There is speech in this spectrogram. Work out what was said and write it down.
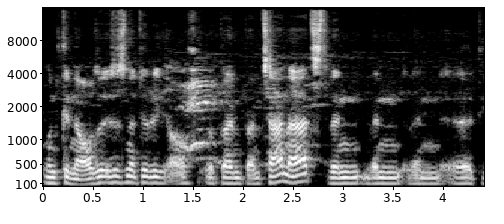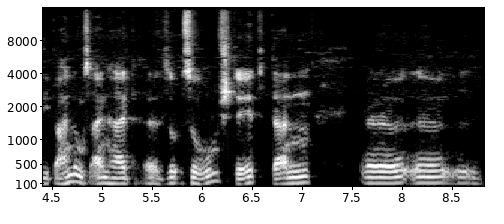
Und genauso ist es natürlich auch beim, beim Zahnarzt, wenn, wenn, wenn äh, die Behandlungseinheit äh, so, so rumsteht, dann äh, äh,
